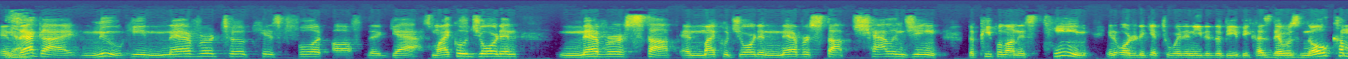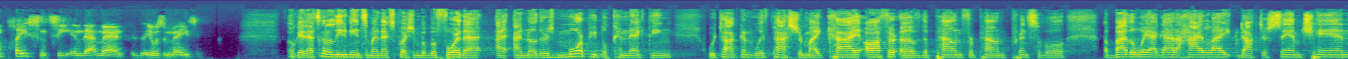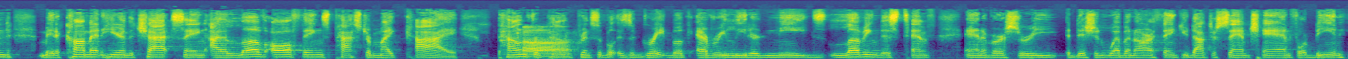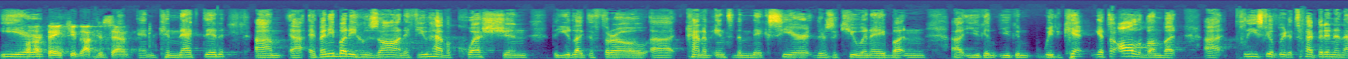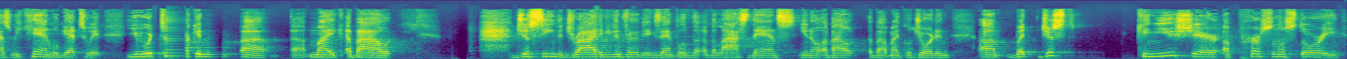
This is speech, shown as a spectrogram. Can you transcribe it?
and yeah. that guy knew he never took his foot off the gas. Michael Jordan never stopped, and Michael Jordan never stopped challenging the people on his team in order to get to where they needed to be because there was no complacency in that man. It was amazing. Okay, that's going to lead me into my next question. But before that, I, I, know there's more people connecting. We're talking with Pastor Mike Kai, author of The Pound for Pound Principle. Uh, by the way, I got to highlight Dr. Sam Chand made a comment here in the chat saying, I love all things Pastor Mike Kai. Pound for uh, Pound Principle is a great book every leader needs. Loving this 10th anniversary edition webinar. Thank you, Dr. Sam Chand, for being here. Uh, thank you, Dr. And, Sam. And connected. Um, uh, if anybody who's on, if you have a question that you'd like to throw uh, kind of into the mix here, there's a Q&A button. Uh, you can, you can, we can't get to all of them, but uh, please feel free to type it in. And as we can, we'll get to it. You were talking, Mike, about just seeing the drive, even for the example of the, of the last dance, you know, about, about Michael Jordan. Um, but just, can you share a personal story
